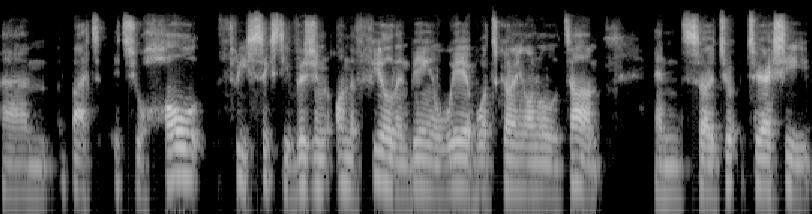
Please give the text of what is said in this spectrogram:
um, but it's your whole 360 vision on the field and being aware of what's going on all the time. And so to, to actually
